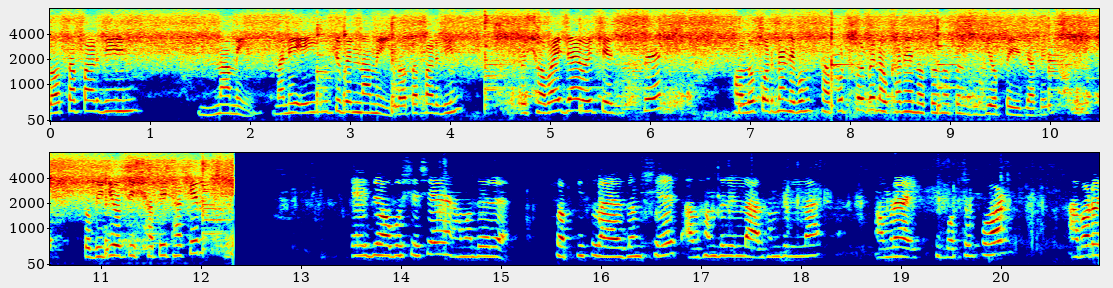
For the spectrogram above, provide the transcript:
লতা পারবিন নামে মানে এই ইউটিউবের নামেই, লতা পারবিন তো সবাই যায় ওই পেজে ফলো করবেন এবং সাপোর্ট করবেন, ওখানে নতুন নতুন ভিডিও পেয়ে যাবেন। তো ভিডিওটির সাথেই থাকেন। এই যে অবশেষে আমাদের সব কিছুর আয়োজন শেষ। আলহামদুলিল্লাহ আলহামদুলিল্লাহ। আমরা একটি বছর পর আবারও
